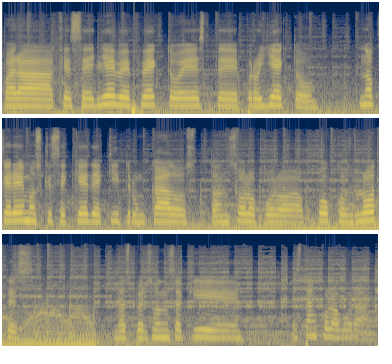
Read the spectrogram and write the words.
para que se lleve efecto este proyecto. No queremos que se quede aquí truncados tan solo por pocos lotes. Las personas aquí están colaborando.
